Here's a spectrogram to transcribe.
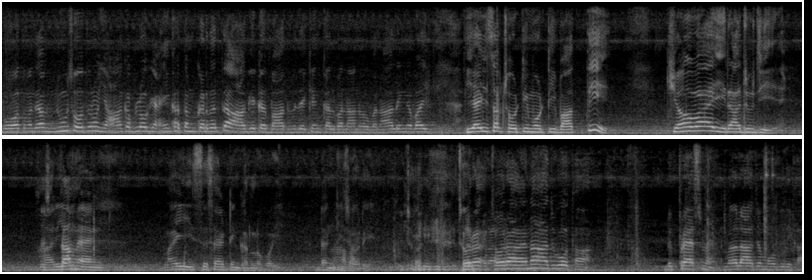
बहुत मज़ा। अब न्यू सोच रहा हूँ यहाँ का ब्लॉग यहीं ख़त्म कर देते हैं आगे का बाद में देखेंगे कल बनाने को बना लेंगे भाई। यही सब छोटी मोटी बात थी। क्यों भाई राजू जी? सिस्टम हैंग भाई इससे सेटिंग कर लो कोई। ढंग की छोरी छोरा छोरा है ना आज वो था। डिप्रेस में मतलब आज मूवी दिखा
